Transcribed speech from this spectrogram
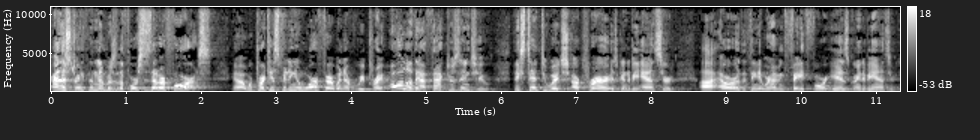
And the strength and the numbers of the forces that are for us. Uh, we're participating in warfare whenever we pray. All of that factors into the extent to which our prayer is going to be answered, uh, or the thing that we're having faith for is going to be answered.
